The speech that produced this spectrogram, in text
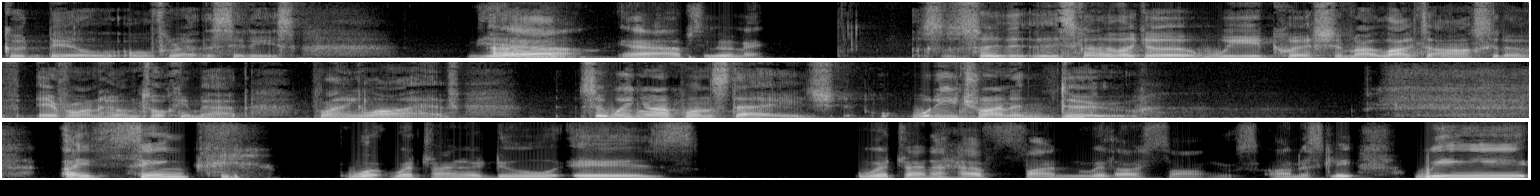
good bill all throughout the cities. Yeah, um, yeah, absolutely so this is kind of like a weird question, but I like to ask it of everyone who I'm talking about playing live. So when you're up on stage, what are you trying to mm-hmm. do? I think what we're trying to do is we're trying to have fun with our songs honestly we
